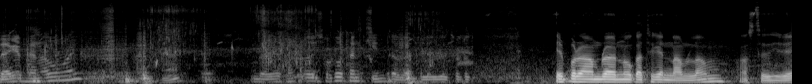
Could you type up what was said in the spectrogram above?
ব্যাগে ফ্যান হব ভাই হ্যাঁ ব্যাগে ফ্যান? ওই ছোটো ফ্যান কিনতে হবে আসলে ওই ছোটো। এরপর আমরা নৌকা থেকে নামলাম আস্তে ধীরে।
